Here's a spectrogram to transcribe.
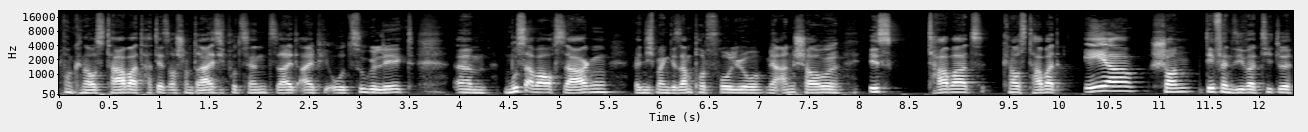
von Knaus Tabat hat jetzt auch schon 30% seit IPO zugelegt. Ähm, muss aber auch sagen, wenn ich mein Gesamtportfolio mir anschaue, ist Tabat, Knaus Tabat eher schon defensiver Titel.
